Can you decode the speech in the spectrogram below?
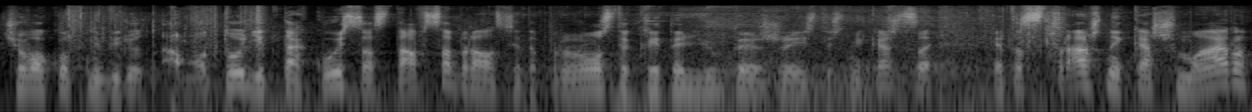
чуваков наберет. А вот итоге такой состав собрался. Это просто какая-то лютая жесть. То есть, мне кажется, это страшный кошмар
